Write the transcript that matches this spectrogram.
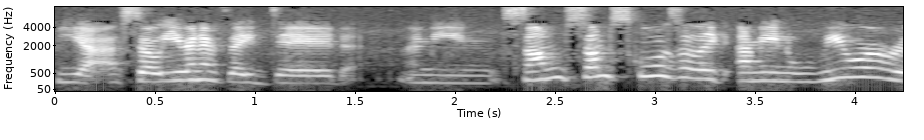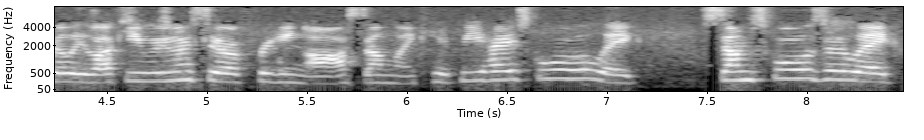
yeah. So even if they did, I mean, some some schools are like, I mean, we were really lucky. We went to a freaking awesome like hippie high school. Like some schools are like,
